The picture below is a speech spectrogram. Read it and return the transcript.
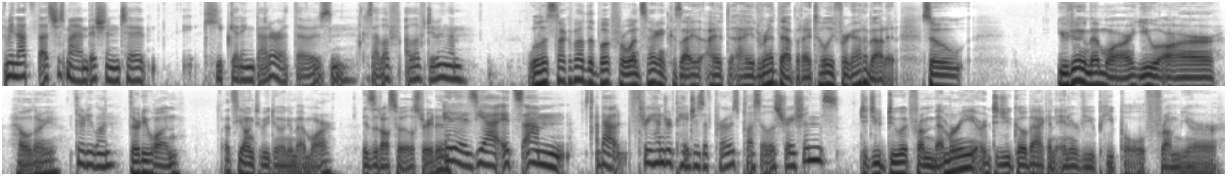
I mean that's that's just my ambition to keep getting better at those and because I love I love doing them. Well, let's talk about the book for one second because I, I I had read that, but I totally forgot about it. So you're doing a memoir. You are how old are you? Thirty one. Thirty one. That's young to be doing a memoir. Is it also illustrated? It is. Yeah, it's um about 300 pages of prose plus illustrations. Did you do it from memory or did you go back and interview people from your?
